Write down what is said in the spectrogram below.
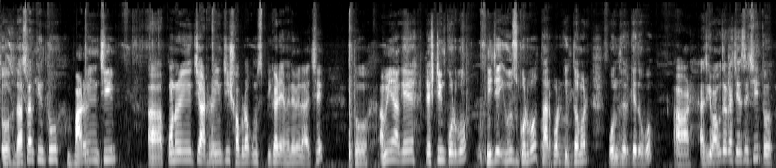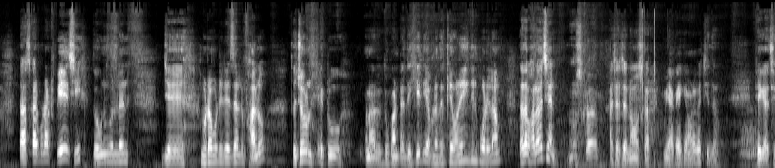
তো দাসকার কিন্তু বারো ইঞ্চি পনেরো ইঞ্চি, আঠেরো ইঞ্চি সব রকম স্পিকার অ্যাভেলেবেল আছে। তো আমি আগে টেস্টিং করব, নিজে ইউজ করব, তারপর কিন্তু আমার বন্ধুদেরকে দেবো। আর আজকে বাবুদের কাছে এসেছি তো দাসকার প্রোডাক্ট পেয়েছি। তো উনি বললেন যে মোটামুটি রেজাল্ট ভালো। তো চলুন একটু ওনার দোকানটা দেখিয়ে দিই। আপনাদেরকে অনেক দিন পর এলাম। দাদা ভালো আছেন? নমস্কার। আচ্ছা আচ্ছা নমস্কার। আমি একাই ক্যামেরা করছি তো? ঠিক আছে।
